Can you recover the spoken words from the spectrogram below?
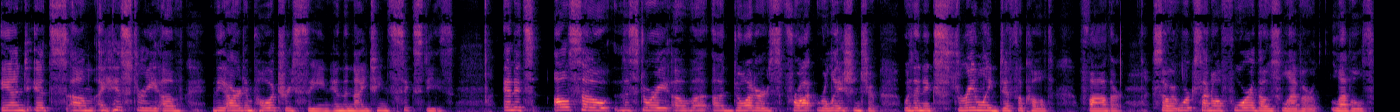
And it's um, a history of the art and poetry scene in the 1960s. And it's also the story of a, a, daughter's fraught relationship with an extremely difficult father. So it works on all four of those lever, levels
